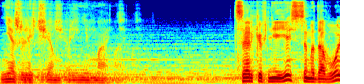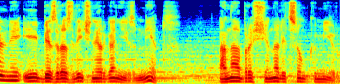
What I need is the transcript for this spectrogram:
нежели чем принимать». Церковь не есть самодовольный и безразличный организм, нет – она обращена лицом к миру,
